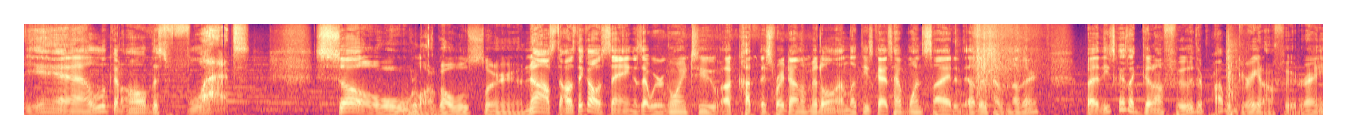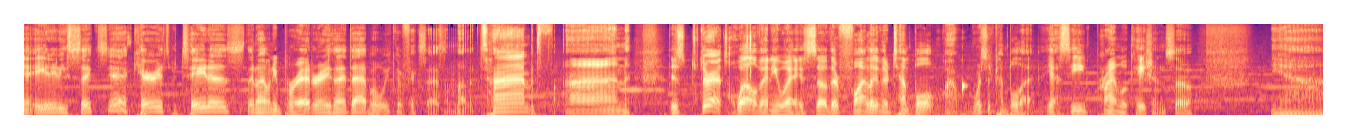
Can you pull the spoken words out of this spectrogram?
Yeah, look at all this flats. So, like I was saying, no, I was, I think I was saying is that we were going to uh, cut this right down the middle and let these guys have one side and the others have another. But these guys are good on food. They're probably great on food, right? Yeah, 886. Yeah, carrots, potatoes. They don't have any bread or anything like that, but we could fix that some other time. It's fine. There's, they're at 12 anyway, so they're fine. Look at their temple. Wow, where's their temple at? Yeah, see, prime location. So. Yeah.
